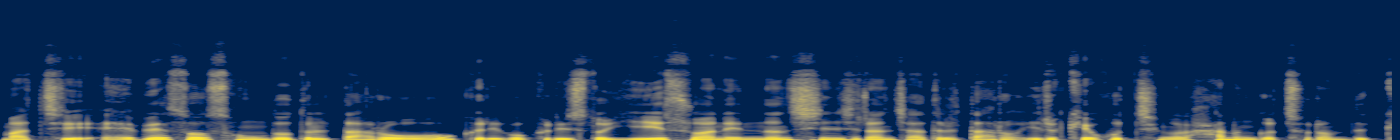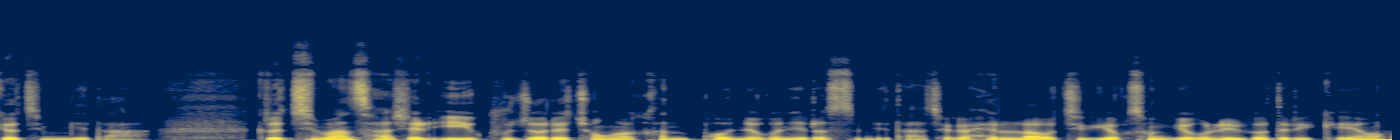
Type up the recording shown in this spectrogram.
마치 에베소 성도들 따로, 그리고 그리스도 예수 안에 있는 신실한 자들 따로 이렇게 호칭을 하는 것처럼 느껴집니다. 그렇지만 사실 이 구절의 정확한 번역은 이렇습니다. 제가 헬라어 직역 성경을 읽어 드릴게요.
